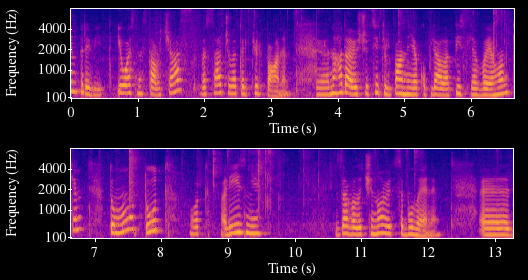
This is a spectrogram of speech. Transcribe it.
Всім привіт! І ось настав час висаджувати тюльпани. Е, Нагадаю, що ці тюльпани я купляла після вигонки, тому тут от різні за величиною цибулини. Е,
